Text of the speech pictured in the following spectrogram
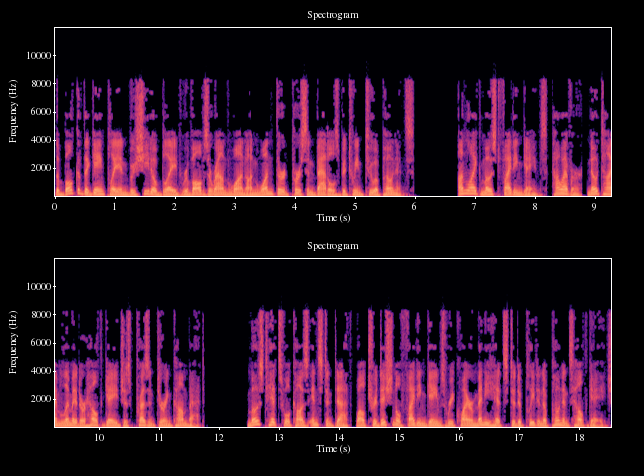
The bulk of the gameplay in Bushido Blade revolves around one-on-one third-person battles between two opponents. Unlike most fighting games, however, no time limit or health gauge is present during combat. Most hits will cause instant death, while traditional fighting games require many hits to deplete an opponent's health gauge.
